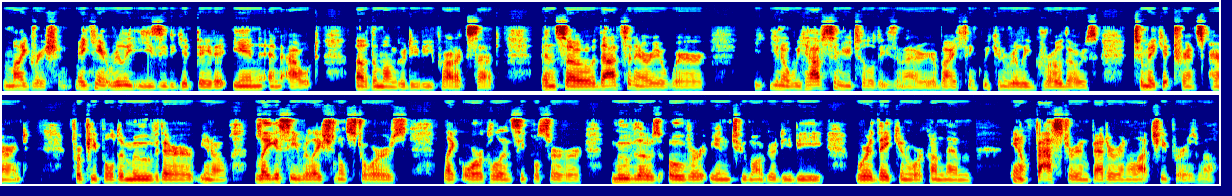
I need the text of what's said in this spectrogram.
migration, making it really easy to get data in and out of the MongoDB product set. And so that's an area where you know we have some utilities in that area but i think we can really grow those to make it transparent for people to move their you know legacy relational stores like oracle and sql server move those over into mongodb where they can work on them you know faster and better and a lot cheaper as well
